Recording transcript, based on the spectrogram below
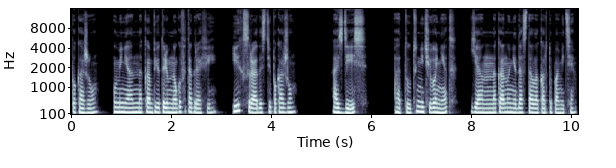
«Покажу. У меня на компьютере много фотографий. Их с радостью покажу. А здесь? А тут ничего нет. Я накануне достала карту памяти».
